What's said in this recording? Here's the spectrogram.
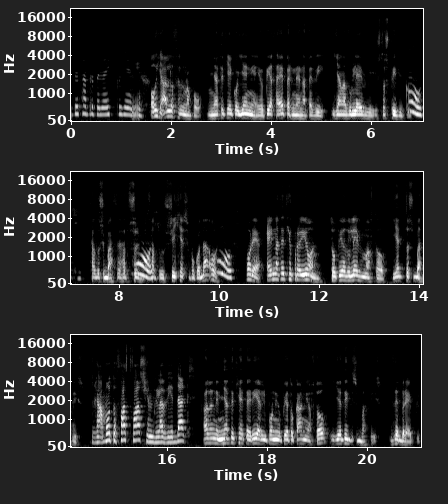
Δεν θα έπρεπε να έχει οικογένεια. Όχι, άλλο θέλω να πω. Μια τέτοια οικογένεια η οποία θα έπαιρνε ένα παιδί για να δουλεύει στο σπίτι του. Όχι. Θα του συμπαθεί, θα τους, Όχι. θα τους είχες από κοντά, όχι. Όχι. Ωραία. Ένα τέτοιο προϊόν το οποίο δουλεύει με αυτό, γιατί το συμπαθείς; Γαμώ το fast fashion δηλαδή, εντάξει. Αλλά είναι μια τέτοια εταιρεία λοιπόν η οποία το κάνει αυτό, γιατί τη συμπαθείς; Δεν πρέπει.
